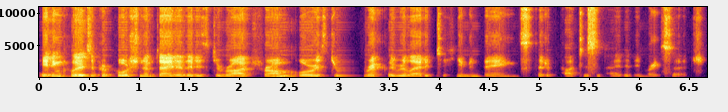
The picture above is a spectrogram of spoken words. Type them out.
it includes a proportion of data that is derived from or is directly related to human beings that have participated in research.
